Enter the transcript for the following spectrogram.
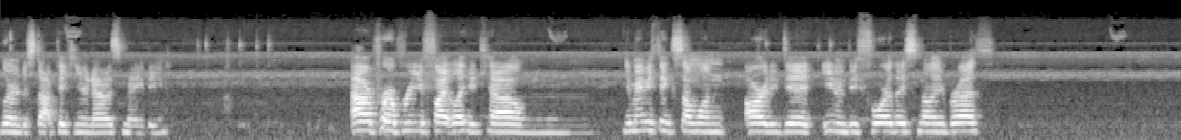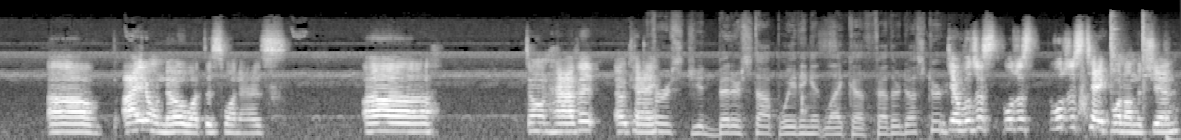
learned to stop picking your nose, maybe. How appropriate you fight like a cow. Mm. You make me think someone already did, even before they smell your breath. Um, I don't know what this one is. Uh, don't have it. Okay. First, you'd better stop waving it like a feather duster. Yeah, we'll just we'll just we'll just take one on the chin.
